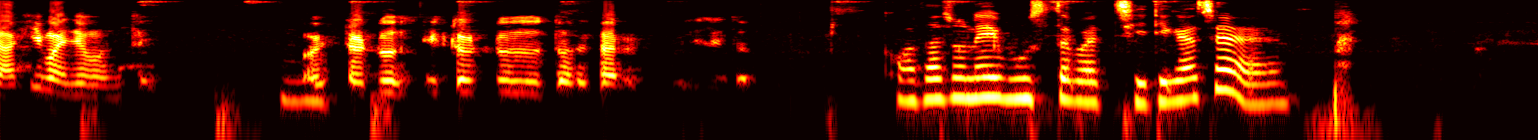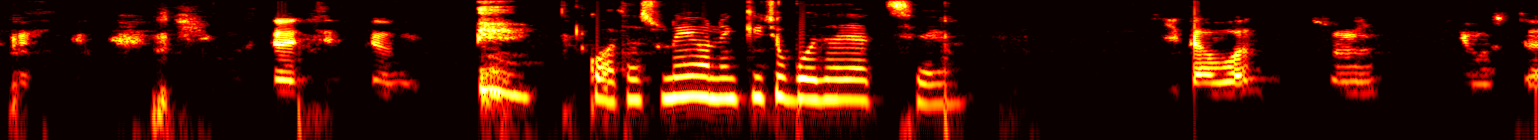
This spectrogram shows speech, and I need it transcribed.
রাখি মাঝে মধ্যে। একটু একটু দরকার। কথা শুনেই বুঝতে পারছি ঠিক আছে? কথা শুনেই অনেক কিছু বোঝা যাচ্ছে। কি তা বল শুনি কি বুঝতে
